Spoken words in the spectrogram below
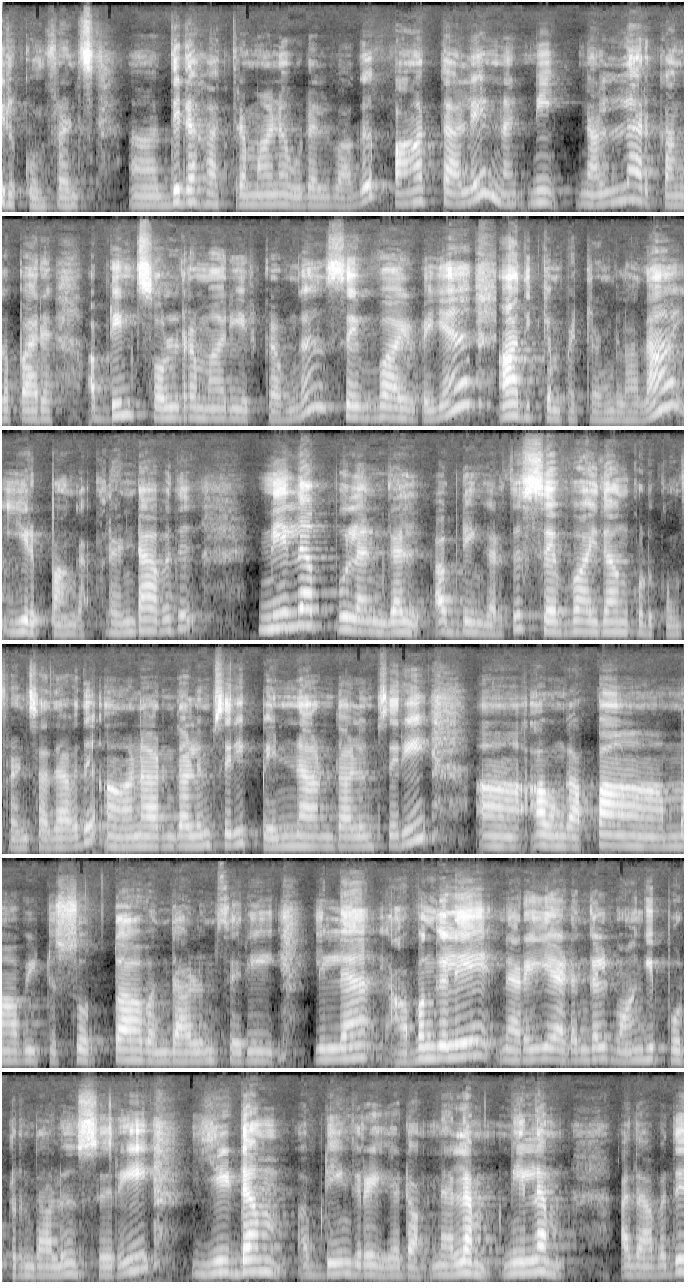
இருக்கும். இருக்கும் ஃப்ரெண்ட்ஸ் திடகாத்திரமான உடல்வாகு. பார்த்தாலே நீ நல்லா இருக்காங்க பாரு அப்படின்னு சொல்கிற மாதிரி இருக்கிறவங்க செவ்வாயுடைய ஆதிக்கம் பெற்றவங்களாக தான் இருப்பாங்க. ரெண்டாவது நிலப்புலன்கள் அப்படிங்கிறது செவ்வாய் தான் கொடுக்கும் ஃப்ரெண்ட்ஸ் அதாவது ஆணாக இருந்தாலும் சரி பெண்ணாக இருந்தாலும் சரி அவங்க அப்பா அம்மா வீட்டு சொத்தாக வந்தாலும் சரி இல்லை அவங்களே நிறைய இடங்கள் வாங்கி போட்டிருந்தாலும் சரி இடம் அப்படிங்கிற இடம் நிலம் நிலம். அதாவது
